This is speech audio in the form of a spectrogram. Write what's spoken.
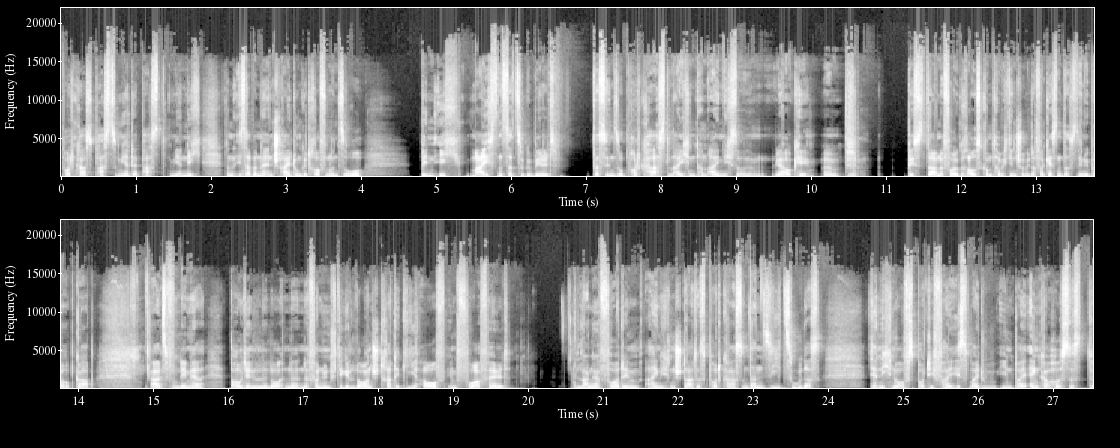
Podcast passt zu mir, der passt mir nicht. Dann ist aber eine Entscheidung getroffen. Und so bin ich meistens dazu gewillt, das sind so Podcast-Leichen dann eigentlich so, ja, okay, ähm, bis da eine Folge rauskommt, habe ich den schon wieder vergessen, dass es den überhaupt gab. Also von dem her, bau dir eine, eine, eine vernünftige Launch-Strategie auf im Vorfeld, lange vor dem eigentlichen Start des Podcasts und dann sieh zu, dass der nicht nur auf Spotify ist, weil du ihn bei Anchor hostest.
